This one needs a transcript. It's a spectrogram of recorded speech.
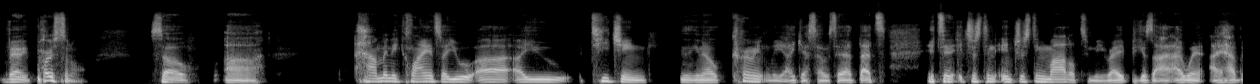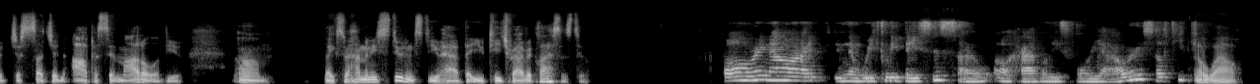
very personal. So uh how many clients are you uh, are you teaching you know currently i guess i would say that that's it's a, it's just an interesting model to me right because i, I went i have a, just such an opposite model of you um like so how many students do you have that you teach private classes to Well, right now, I in a weekly basis, I'll, I'll have at least forty hours of teaching. Oh wow!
